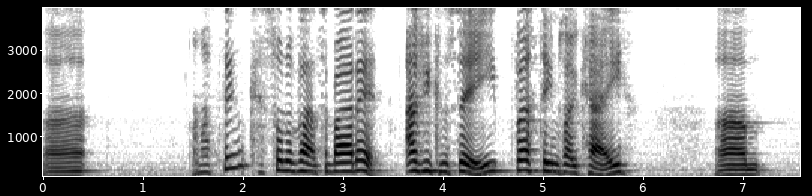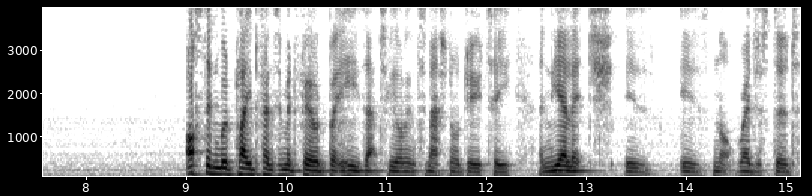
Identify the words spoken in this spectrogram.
Uh, and I think sort of that's about it. As you can see, first team's okay. Um, Austin would play defensive midfield, but he's actually on international duty, and Yelich is is not registered.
